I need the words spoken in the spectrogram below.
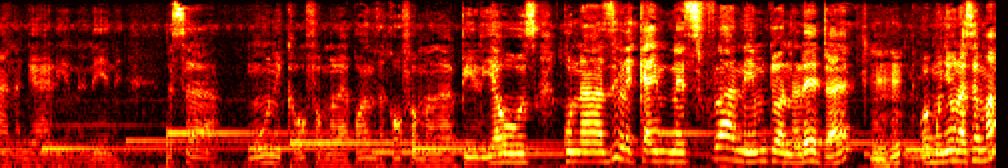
ana gari ana nini. Sasa muuni kaofa mara ya kwanza kaofa mara ya pili. Au kuna zile kindness fulani mtu analeta eh? Mhm. we mwenyewe unasema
